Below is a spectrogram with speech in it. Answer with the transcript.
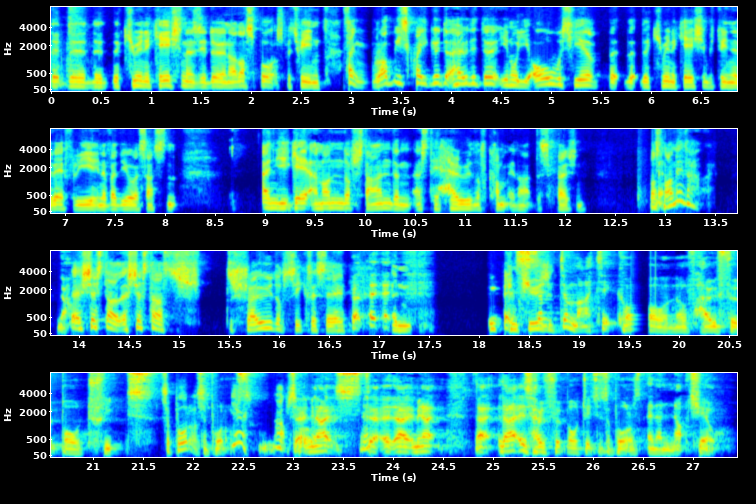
the, the, the, communication as you do in other sports between. I think rugby's quite good at how they do it. You know, you always hear the, the, the communication between the referee and the video assistant, and you get an understanding as to how they've come to that decision. There's yeah. none of that. No. It's just a it's just a shroud of secrecy but, uh, and confusion. symptomatic, Colin, of how football treats supporters. Supporters. Yeah, absolutely. So, I mean, that's, yeah. I mean that, that, that is how football treats supporters in a nutshell.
